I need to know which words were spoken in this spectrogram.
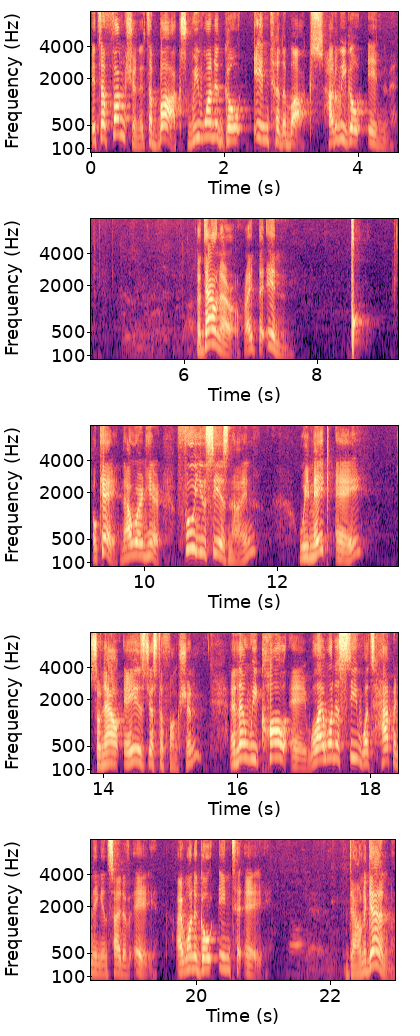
It's a function, it's a box. We want to go into the box. How do we go in? The down arrow, right? The in. Okay, now we're in here. Foo you see is 9. We make a, so now a is just a function. And then we call a. Well, I want to see what's happening inside of a. I want to go into a. Down again.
